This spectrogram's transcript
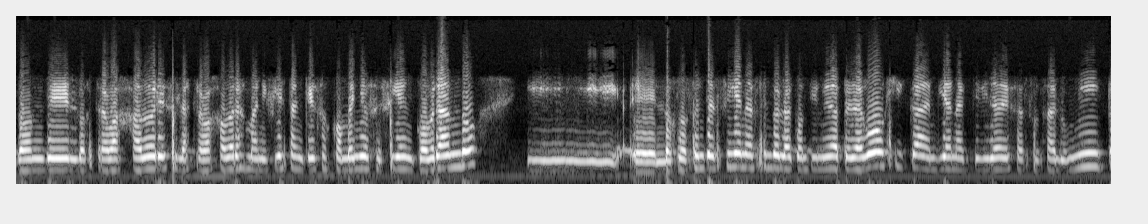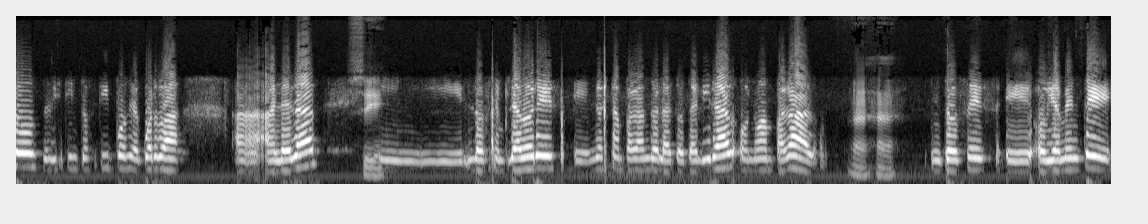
donde los trabajadores y las trabajadoras manifiestan que esos convenios se siguen cobrando y los docentes siguen haciendo la continuidad pedagógica, envían actividades a sus alumnitos de distintos tipos de acuerdo a, a, la edad y los empleadores eh, no están pagando la totalidad o no han pagado. Entonces, eh, obviamente,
